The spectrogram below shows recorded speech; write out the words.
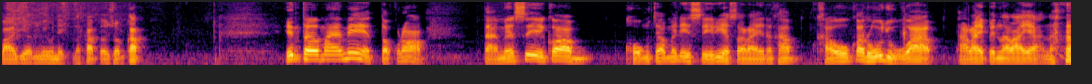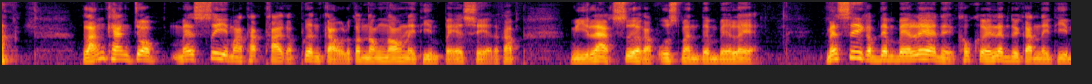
บาเยิร์นมิวนิกนะครับท่านผู้ชมครับ อินเตอร์ไมอามี่ตกรอบ แต่เมสซี่ก็คงจะไม่ได้ซีเรียสอะไรนะครับ เขาก็รู้อยู่ว่าอะไรเป็นอะไรอะนะ หลังแข่งจบเมสซี่มาทักทายกับเพื่อนเก่าแล้วก็น้องๆในทีมเปเชนะครับ มีแลกเสื้อกับอุสมันเดมเบเล่ เมสซี่กับเดมเบเล่เนี่ยเขาเคยเล่นด้วยกันในทีม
